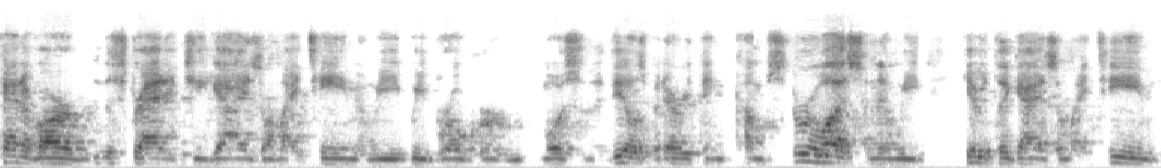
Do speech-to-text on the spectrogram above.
kind of are the strategy guys on my team, and we we broker most of the deals, but everything comes through us, and then we give it to the guys on my team.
